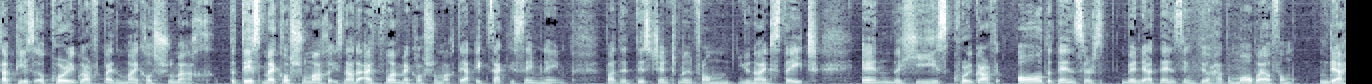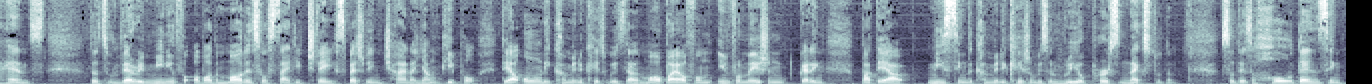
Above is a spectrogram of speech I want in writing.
that piece is choreographed by the Michael Schumacher. The, this Michael Schumacher is not the F1 Michael Schumacher. They are exactly same name. But uh, this gentleman from United States, and he's choreographed all the dancers when they are dancing. They have a mobile phone in their hands that's very meaningful about the modern society today, especially in China, young people. They are only communicate with their mobile phone information getting, but they are missing the communication with a real person next to them. So there's a whole dancing.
